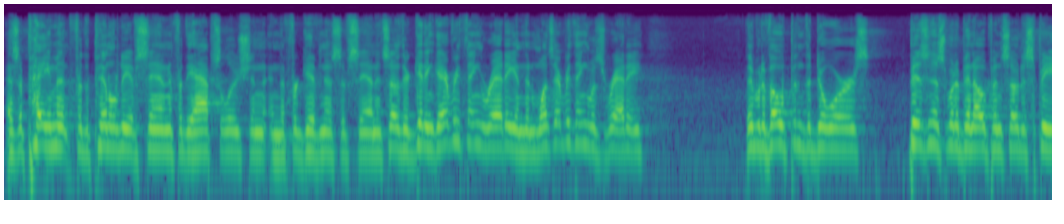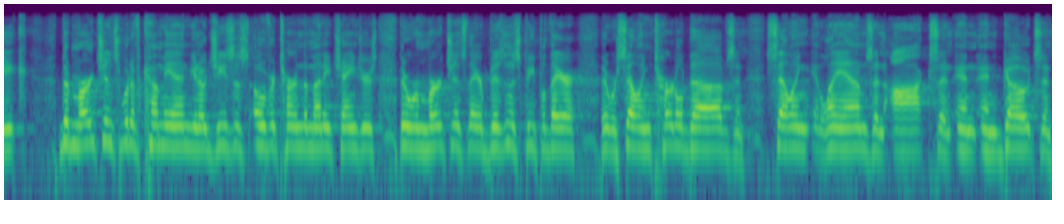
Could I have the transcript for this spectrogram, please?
as a payment for the penalty of sin and for the absolution and the forgiveness of sin. And so they're getting everything ready, and then once everything was ready, they would have opened the doors. Business would have been open, so to speak. The merchants would have come in. You know, Jesus overturned the money changers. There were merchants there, business people there that were selling turtle doves and selling lambs and ox and, and, and goats and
